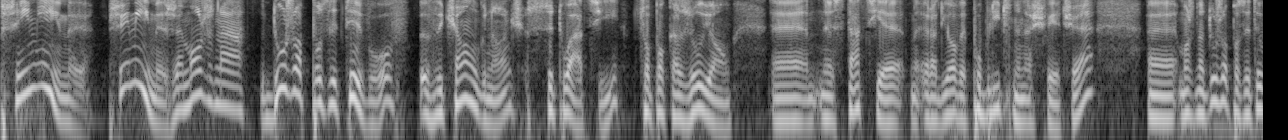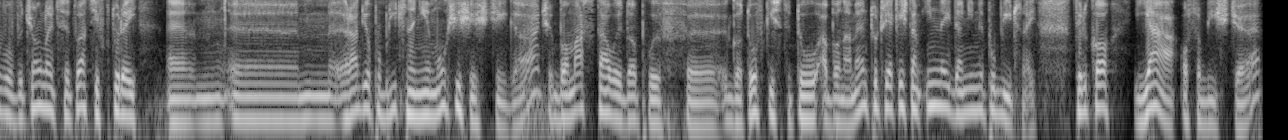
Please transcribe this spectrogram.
Przyjmijmy, Przyjmijmy, że można dużo pozytywów wyciągnąć z sytuacji, co pokazują e, stacje radiowe publiczne na świecie. E, można dużo pozytywów wyciągnąć z sytuacji, w której e, radio publiczne nie musi się ścigać, bo ma stały dopływ gotówki z tytułu abonamentu czy jakiejś tam innej daniny publicznej. Tylko ja osobiście,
